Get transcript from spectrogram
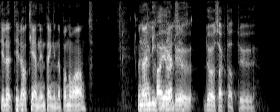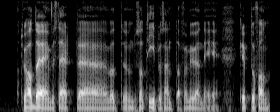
til, til å tjene inn pengene på noe annet. Men en liten Hva gjør del, du? Du har jo sagt at du, at du hadde investert eh, du sa 10% av formuen i kryptofond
